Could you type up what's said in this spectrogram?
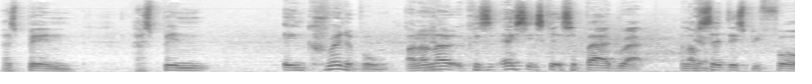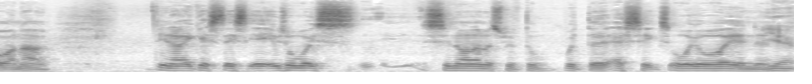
has been has been incredible. And I know because Essex gets a bad rap, and I've said this before. I know, you know, I guess this. It was always synonymous with the with the Essex oi oi and the, Yeah.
